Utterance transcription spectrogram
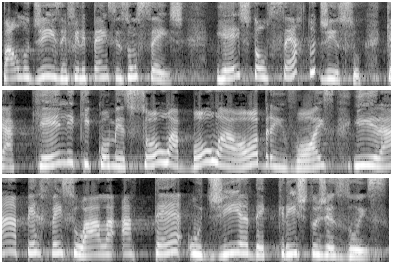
Paulo diz em Filipenses 1,6: E estou certo disso, que aquele que começou a boa obra em vós irá aperfeiçoá-la até o dia de Cristo Jesus.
